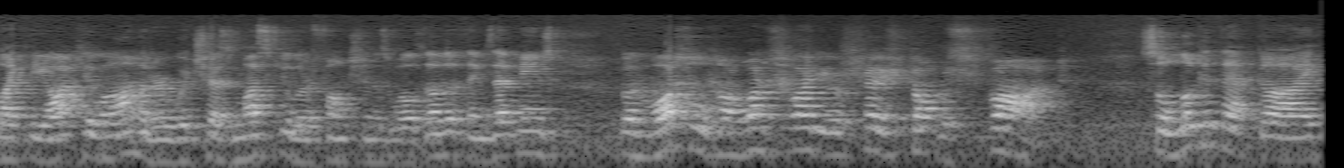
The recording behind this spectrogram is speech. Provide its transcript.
like the oculomotor, which has muscular function as well as other things, that means the muscles on one side of your face don't respond. So look at that guy.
